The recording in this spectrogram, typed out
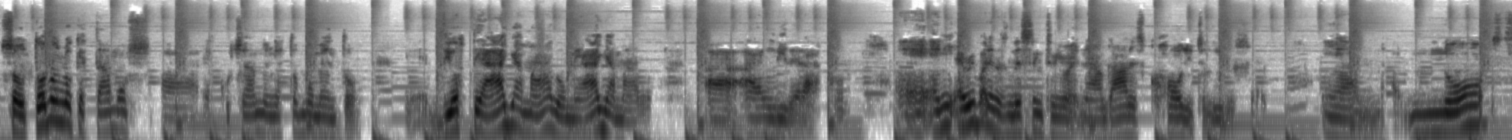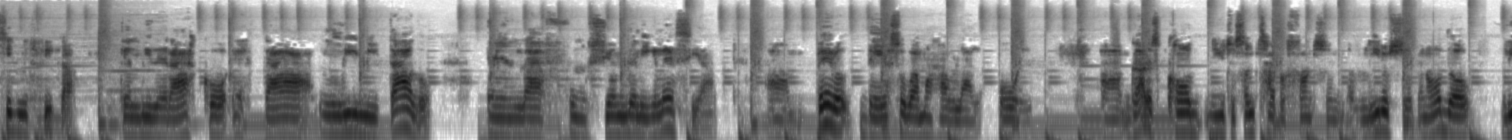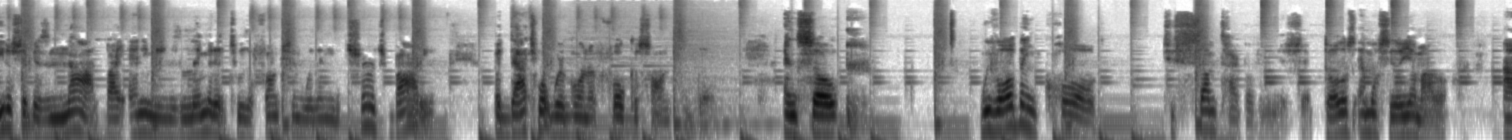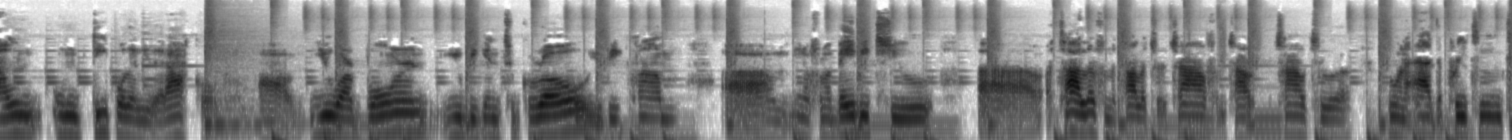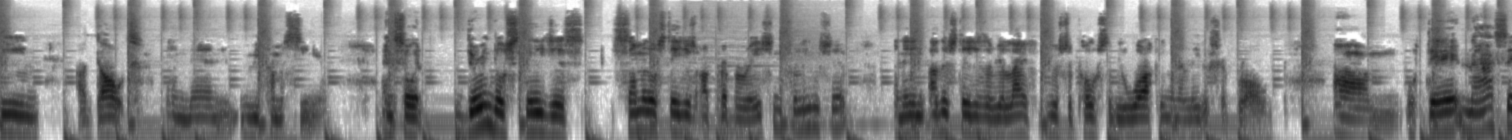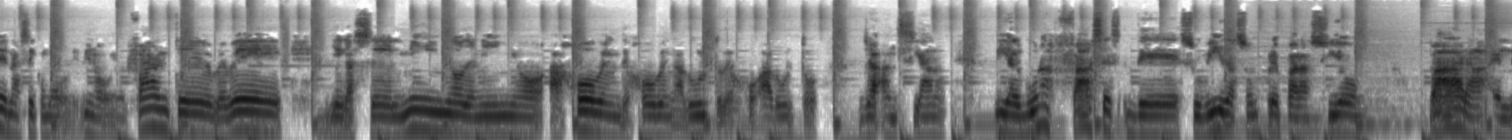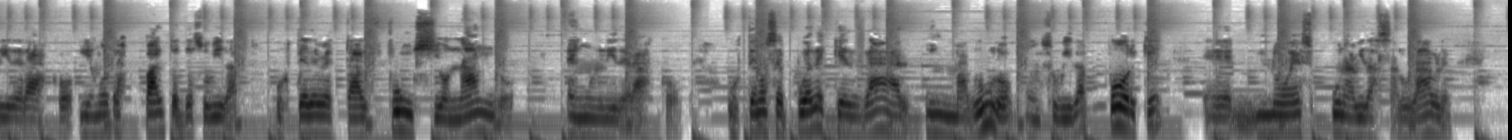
So, todo lo que estamos uh, escuchando en estos momentos, eh, Dios te ha llamado, me ha llamado al liderazgo. Any everybody that's listening to me right now, God has called you to leadership. And no significa que el liderazgo está limitado en la función de la iglesia, um, pero de eso vamos a hablar hoy. Um, God has called you to some type of function of leadership, and although leadership is not by any means limited to the function within the church body, but that's what we're going to focus on today. And so we've all been called to some type of leadership. Todos hemos sido llamados a un, un tipo de liderazgo. Um, you are born, you begin to grow, you become, um, you know, from a baby to uh, a toddler, from a toddler to a child, from child, child to a, you want to add the preteen, teen, adult, and then you become a senior. And so it, during those stages, some of those stages are preparation for leadership, and then in other stages of your life, you're supposed to be walking in a leadership role. Um, usted nace, nace como you know, infante, bebé, llega a ser niño, de niño a joven, de joven a adulto, de adulto ya anciano. Y algunas fases de su vida son preparación para el liderazgo y en otras partes de su vida usted debe estar funcionando en un liderazgo. Usted no se puede quedar inmaduro en su vida porque eh, no es una vida saludable.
